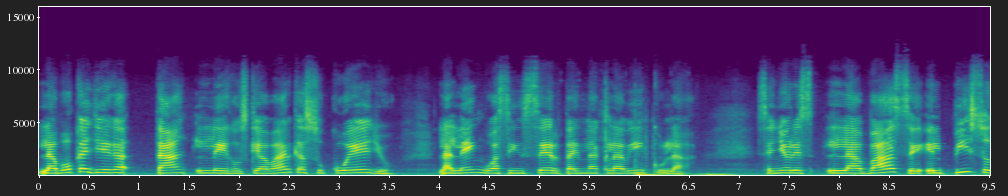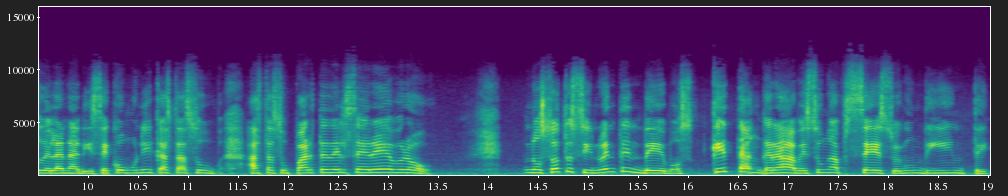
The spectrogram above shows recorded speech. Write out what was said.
La boca llega tan lejos que abarca su cuello. La lengua se inserta en la clavícula. Señores, la base, el piso de la nariz se comunica hasta su, hasta su parte del cerebro nosotros si no entendemos qué tan grave es un absceso en un diente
